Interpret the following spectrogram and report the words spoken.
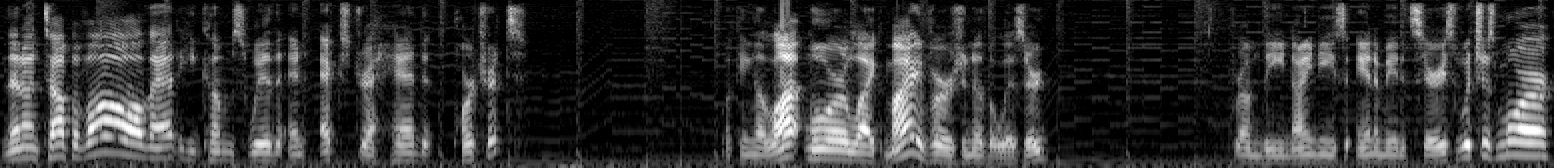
And then on top of all that, he comes with an extra head portrait. Looking a lot more like my version of the lizard from the 90s animated series, which is more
